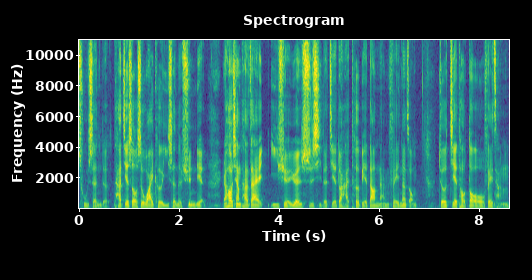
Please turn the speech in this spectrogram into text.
出身的，他接受的是外科医生的训练，然后像他在医学院实习的阶段，还特别到南非那种就街头斗殴非常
